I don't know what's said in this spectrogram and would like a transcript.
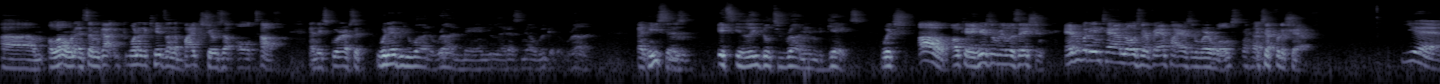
um, alone, and some guy, one of the kids on the bike shows up all tough, and they square up, said, "Whenever you want to run, man, you let us know. We're gonna run." And he says, "It's illegal to run in the gates." Which, oh, okay. Here's a realization: everybody in town knows they're vampires and werewolves, Uh-huh. except for the sheriff, Yeah.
